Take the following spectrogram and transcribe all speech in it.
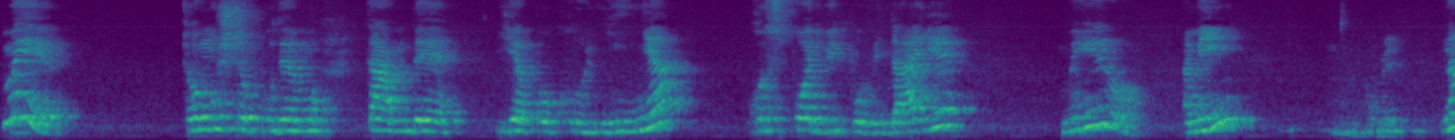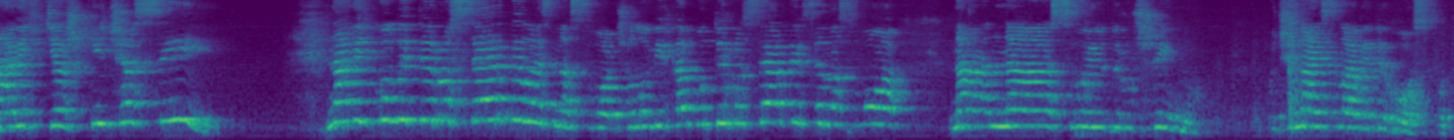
Мир. Тому що будемо там, де є поклоніння, Господь відповідає миром. Амінь. Навіть в тяжкі часи. Навіть коли ти розсердилась на свого чоловіка, або ти розсердився на, свого, на, на свою дружину, починай славити Господа.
